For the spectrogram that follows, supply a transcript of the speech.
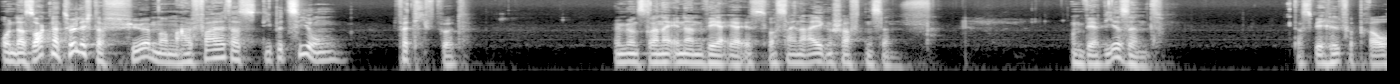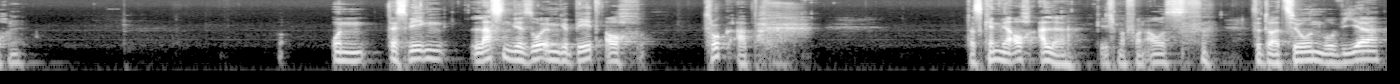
Und das sorgt natürlich dafür im Normalfall, dass die Beziehung vertieft wird. Wenn wir uns daran erinnern, wer er ist, was seine Eigenschaften sind und wer wir sind, dass wir Hilfe brauchen. Und deswegen lassen wir so im Gebet auch Druck ab. Das kennen wir auch alle, gehe ich mal von aus. Situationen, wo wir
